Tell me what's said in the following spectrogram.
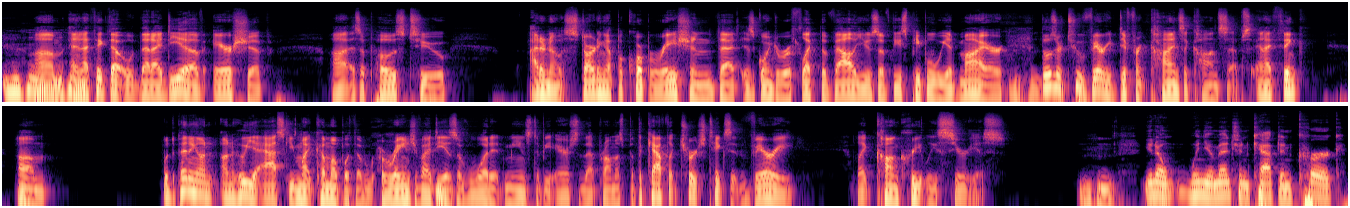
Mm-hmm, um, mm-hmm. And I think that that idea of heirship, uh, as opposed to, I don't know, starting up a corporation that is going to reflect the values of these people we admire, mm-hmm. those are two very different kinds of concepts. And I think um, well, depending on, on who you ask, you might come up with a, a, range of ideas of what it means to be heirs to that promise. But the Catholic Church takes it very, like, concretely serious. Mm-hmm. You know, when you mentioned Captain Kirk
